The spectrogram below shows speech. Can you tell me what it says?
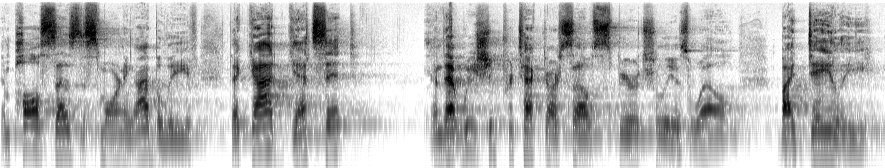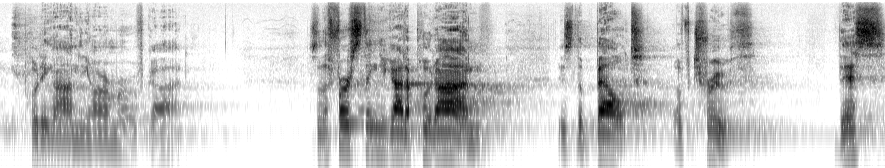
And Paul says this morning, I believe, that God gets it and that we should protect ourselves spiritually as well by daily putting on the armor of God. So, the first thing you got to put on is the belt of truth. This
